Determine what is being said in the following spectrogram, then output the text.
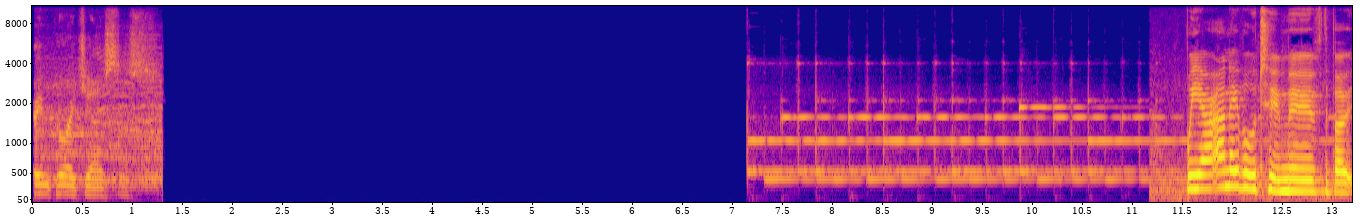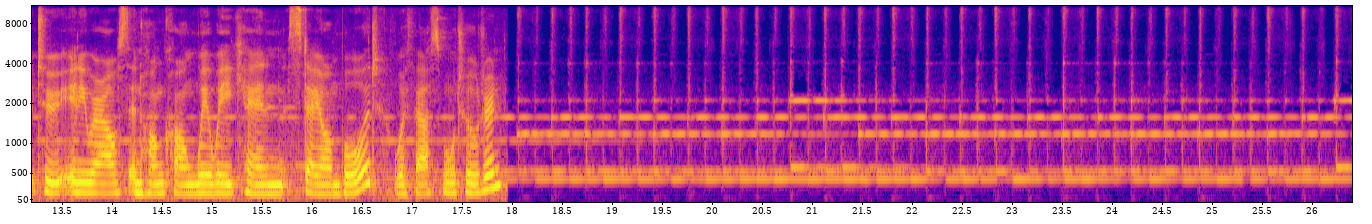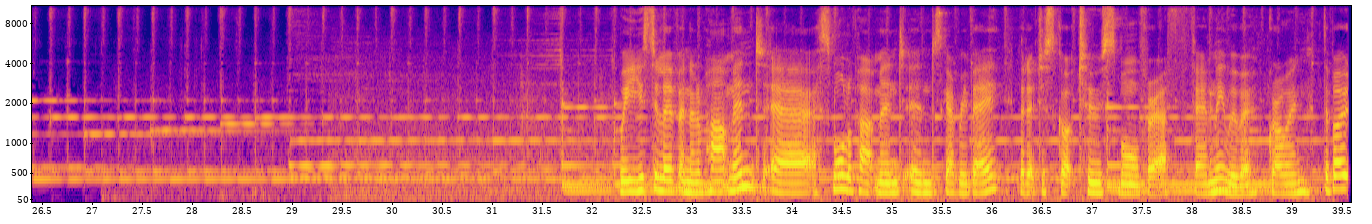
Supreme Court Justice. We are unable to move the boat to anywhere else in Hong Kong where we can stay on board with our small children. We used to live in an apartment, uh, a small apartment in Discovery Bay, but it just got too small for our family. We were growing. The boat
